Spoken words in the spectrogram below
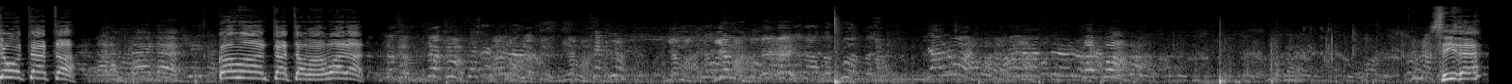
you, Tata. Come on, Tata, man. What that? See there?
